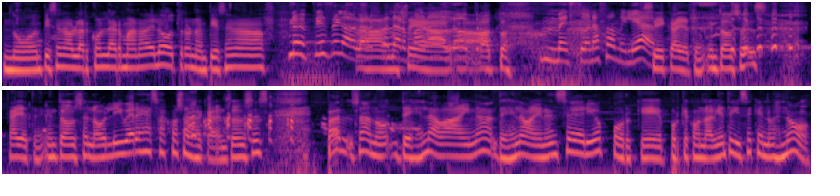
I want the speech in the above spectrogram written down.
no empiecen a hablar con la hermana del otro, no empiecen a. No empiecen a hablar Ah, con no la sé, hermana a- del otro. a Me suena familiar. Sí, cállate. Entonces, cállate. Entonces, no liberes esas cosas acá. Entonces, o sea, no, dejen la vaina, dejen la vaina en serio porque, porque cuando alguien te dice que no es no.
